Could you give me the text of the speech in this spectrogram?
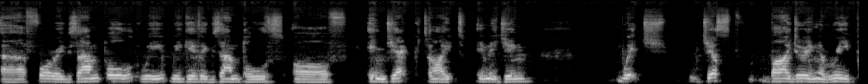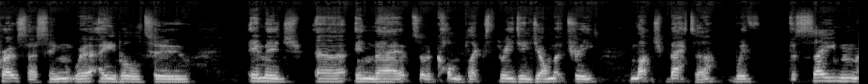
uh, for example, we, we give examples of injectite imaging which just by doing a reprocessing, we're able to image uh, in their sort of complex 3D geometry much better with the same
